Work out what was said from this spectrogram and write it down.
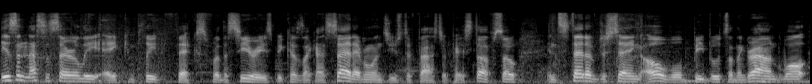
isn't necessarily a complete fix for the series because like I said everyone's used to faster paced stuff. So instead of just saying oh we'll be boots on the ground well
